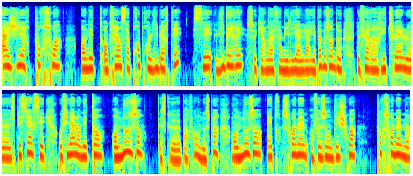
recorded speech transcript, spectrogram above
agir pour soi en, en créant sa propre liberté, c'est libérer ce karma familial-là. Il n'y a pas besoin de, de, faire un rituel euh, spécial. C'est au final en étant, en osant, parce que parfois on n'ose pas, en mmh. osant être soi-même, en faisant des choix pour soi-même,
